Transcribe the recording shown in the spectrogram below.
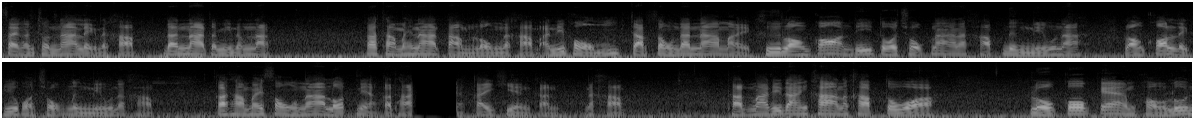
ใส่กันชนหน้าเหล็กนะครับด้านหน้าจะมีน้ำหนักก็ทำให้หน้าต่ำลงนะครับ อันนี้ผมจัดทรงด้านหน้าใหม่ คือรองก้อนที่ตัวชกหน้านะครับ1นิ้วนะ รองก้อนเหล็กที่หัวชก 1 นิ้วนะครับ ก็ทำให้ทรงหน้ารถเนี่ยกระทายเนี่ยใกล้เคียงกันนะครับ ถัดมาที่ด้านข้างนะครับ ตัวโลโก้แก้มของรุ่น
